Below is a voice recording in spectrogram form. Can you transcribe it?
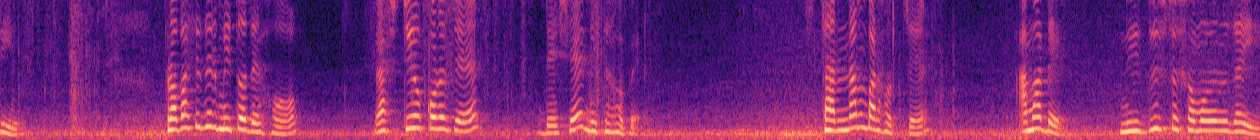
তিন প্রবাসীদের মৃতদেহ রাষ্ট্রীয় কলেজে দেশে নিতে হবে। চার নাম্বার হচ্ছে, আমাদের নির্দিষ্ট সময় অনুযায়ী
